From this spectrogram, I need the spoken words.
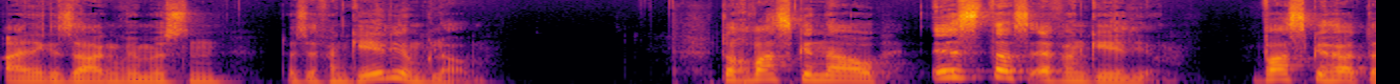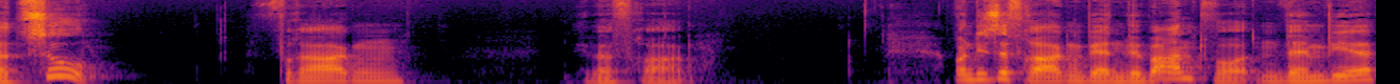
Einige sagen, wir müssen das Evangelium glauben. Doch was genau ist das Evangelium? Was gehört dazu? Fragen über Fragen. Und diese Fragen werden wir beantworten, wenn wir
